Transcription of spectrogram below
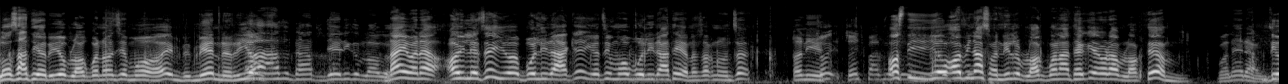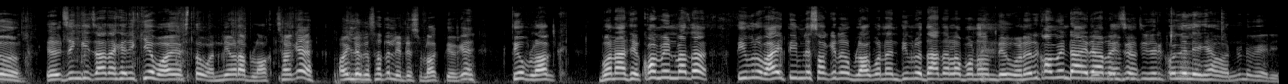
ल। साथीहरू यो भ्लग बनाउनु चाहिँ म है मेन रियल नाइ भने अहिले चाहिँ यो बोलिरहेको यो चाहिँ म बोलिरहेको थिएँ हेर्न सक्नुहुन्छ। अनि अस्ति यो अविनाश भन्नेले भ्लग बनाएको थियो कि एउटा भ्लग थियो। त्यो हेलसिङ्की जाँदाखेरि के भयो यस्तो भन्ने एउटा भ्लग छ क्या अहिलेको छ त लेटेस्ट भ्लग थियो क्या। त्यो भ्लग बनाएको थियो। कमेन्टमा त तिम्रो भाइ तिमीले सकेन भ्लग बनाउने तिम्रो दादालाई बनाउनु देऊ भनेर कमेन्ट आइरहेको रहेछ। फेरि कसले लेख्या भन्नु न फेरि?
